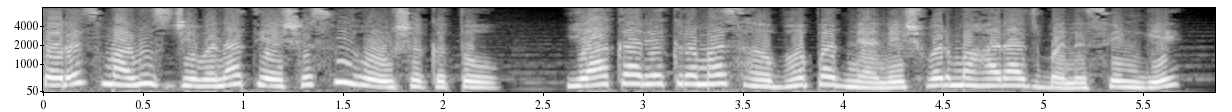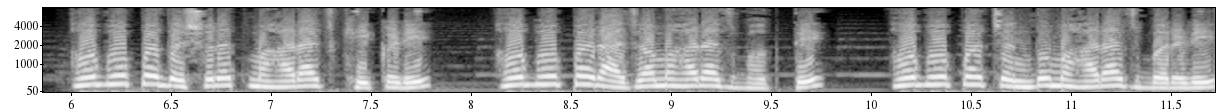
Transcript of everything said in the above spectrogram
तरच माणूस जीवनात यशस्वी होऊ शकतो. या कार्यक्रमास हभप ज्ञानेश्वर महाराज बनसिंगे हभप दशरथ महाराज खेकडे हभप राजा महाराज भक्ते हभप चंदू महाराज बर्डे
